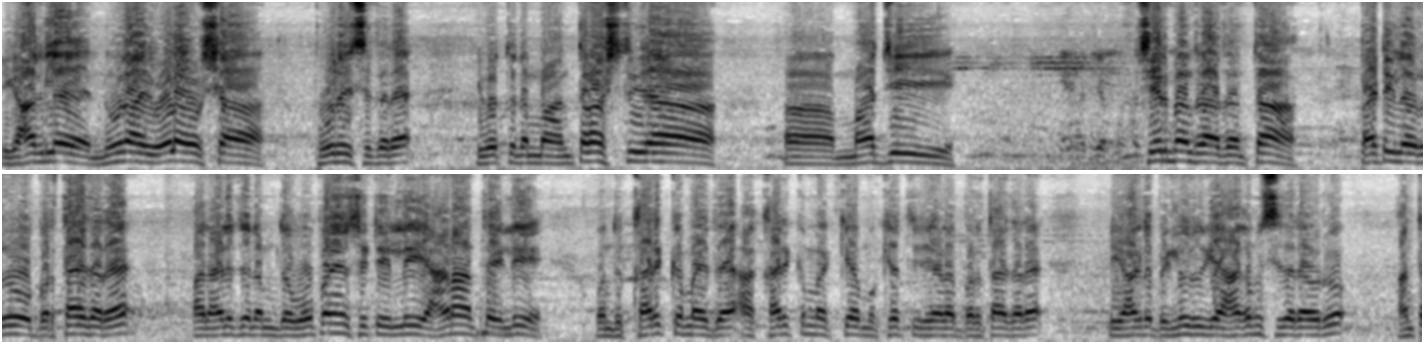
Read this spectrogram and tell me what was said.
ಈಗಾಗಲೇ ನೂರ ಏಳು ವರ್ಷ ಪೂರೈಸಿದ್ದಾರೆ. ಇವತ್ತು ನಮ್ಮ ಅಂತಾರಾಷ್ಟ್ರೀಯ ಮಾಜಿ ಚೇರ್ಮನ್ರಾದಂಥ ಪಾಟೀಲ್ ಅವರು ಬರ್ತಾ ಇದ್ದಾರೆ. ನಾಳಿದ್ದು ನಮ್ಮದು ಓಪನ್ ಯೂನಿವರ್ಸಿಟಿಯಲ್ಲಿ ಹಣ ಅಂತ ಹೇಳಿ ಒಂದು ಕಾರ್ಯಕ್ರಮ ಇದೆ. ಆ ಕಾರ್ಯಕ್ರಮಕ್ಕೆ ಮುಖ್ಯ ಅತಿಥಿಗಳ ಬರ್ತಾ ಇದ್ದಾರೆ. ಈಗಾಗಲೇ ಬೆಂಗಳೂರಿಗೆ ಆಗಮಿಸಿದ್ದಾರೆ ಅವರು. ಅಂತ,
